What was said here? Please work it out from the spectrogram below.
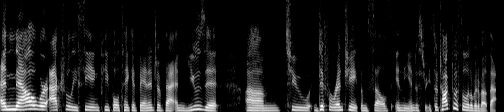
And now we're actually seeing people take advantage of that and use it um, to differentiate themselves in the industry. So, talk to us a little bit about that.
